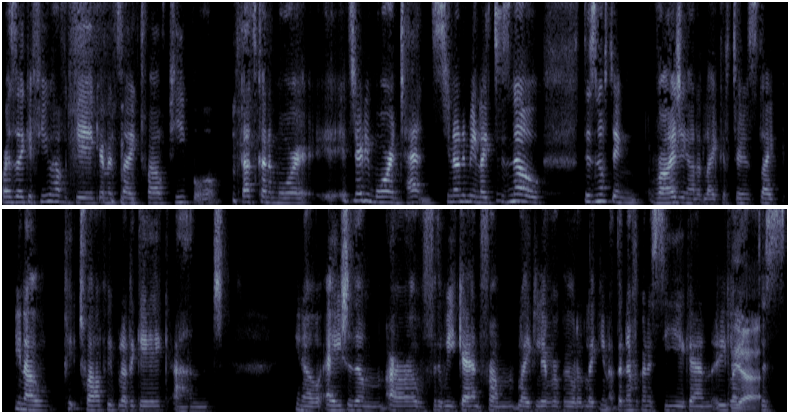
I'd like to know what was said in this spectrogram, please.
Whereas like if you have a gig and it's like 12 people, that's kind of more it's nearly more intense. You know what I mean? Like there's no there's nothing riding on it. Like if there's like you know, 12 people at a gig and, you know, eight of them are over for the weekend from like Liverpool. Like, you know, they're never going to see you again. Like, yeah. This,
